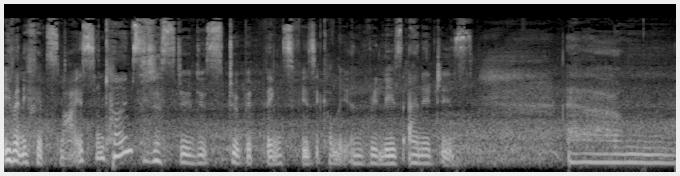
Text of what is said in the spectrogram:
even if it's nice sometimes, just to do stupid things physically and release energies. Um,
